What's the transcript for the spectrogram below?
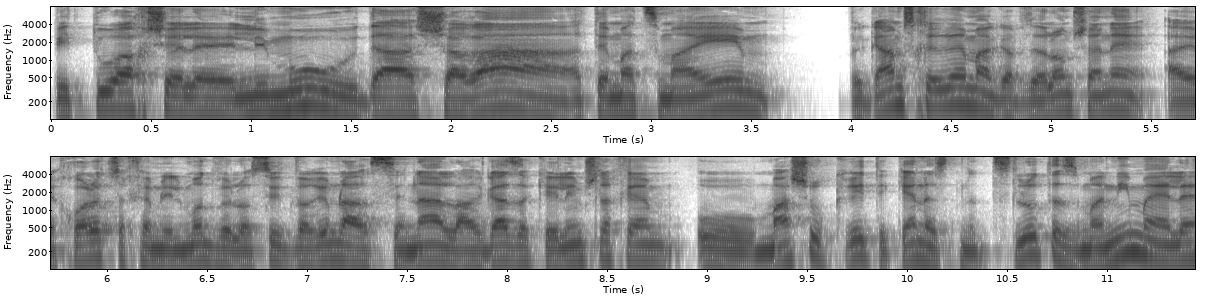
פיתוח של לימוד, העשרה, אתם עצמאים, וגם שכירים אגב, זה לא משנה. היכולת שלכם ללמוד ולהוסיף דברים לארסנל, לארגז הכלים שלכם, הוא משהו קריטי, כן? אז תנצלו את הזמנים האלה,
